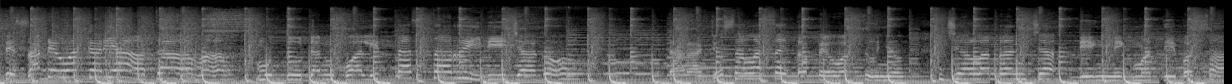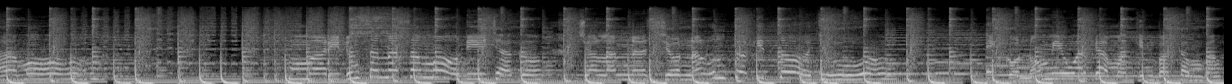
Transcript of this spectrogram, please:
PT Sadewa Karya Tama Mutu dan kualitas tarui dijago. Darajo salah saya tapi waktunya Jalan rancak ding nikmati bersama. Mari dong sana sama dijago Jalan nasional untuk kita jual Ekonomi warga makin berkembang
